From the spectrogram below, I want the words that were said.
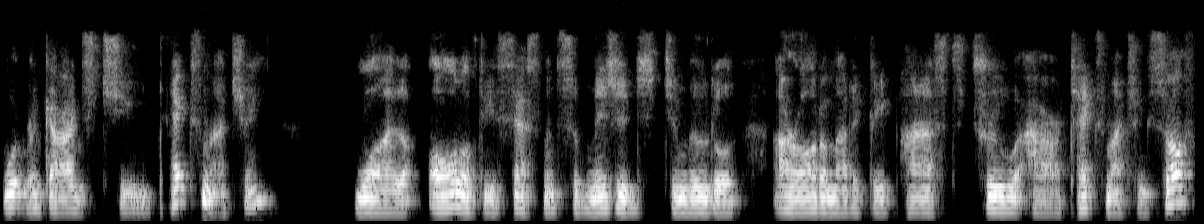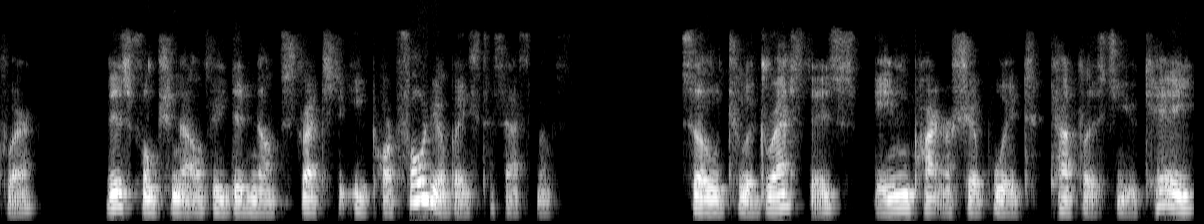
With regards to text matching, while all of the assessments submitted to Moodle are automatically passed through our text matching software, this functionality did not stretch to e-portfolio-based assessments. So to address this, in partnership with Catalyst UK,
